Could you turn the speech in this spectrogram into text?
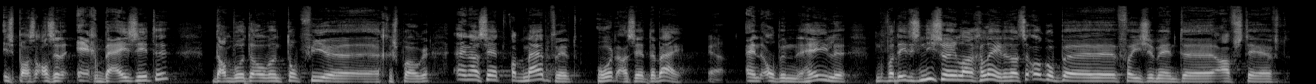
Is pas als ze er echt bij zitten, dan wordt er over een top 4 gesproken. En AZ, wat mij betreft, hoort AZ erbij. Ja. En op een hele. Want dit is niet zo heel lang geleden dat ze ook op eh faillissement eh afsterft.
